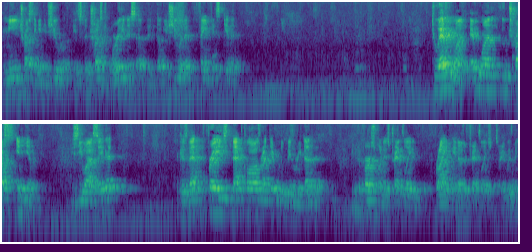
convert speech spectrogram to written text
me trusting in Yeshua. It's the trustworthiness of, the, of Yeshua that faith is given. To everyone, everyone who trusts in Him. You see why I say that? Because that phrase, that clause right there would have been redundant the first one is translated right in other translations. Are you with me?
